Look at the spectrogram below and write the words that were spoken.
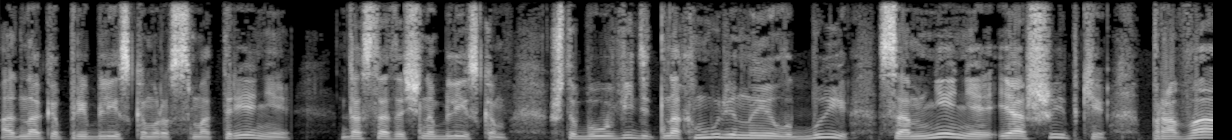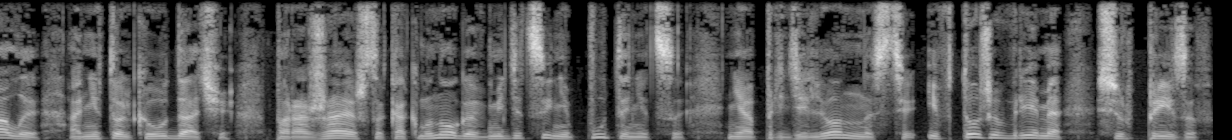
однако при близком рассмотрении достаточно близком, чтобы увидеть нахмуренные лбы, сомнения и ошибки, провалы, а не только удачи. Поражаешься, как много в медицине путаницы, неопределенности и в то же время сюрпризов.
